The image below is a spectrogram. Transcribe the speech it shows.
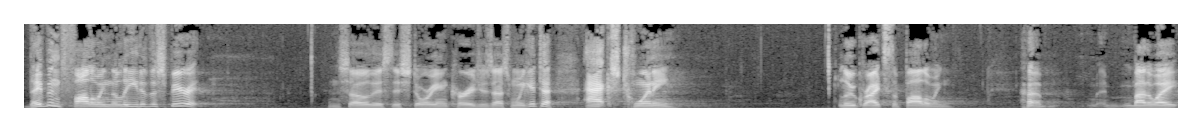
they've been following the lead of the Spirit. And so this, this story encourages us. When we get to Acts 20, Luke writes the following. by the way,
